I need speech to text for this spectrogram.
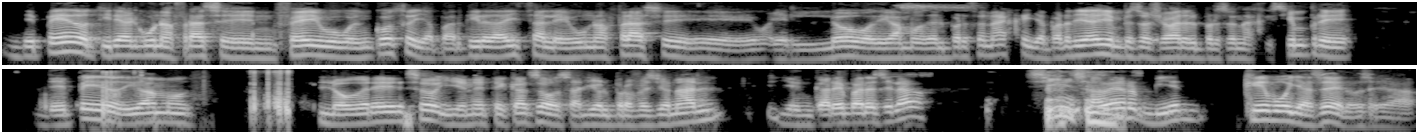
de pedo tiré alguna frase en Facebook o en cosas y a partir de ahí sale una frase, eh, el logo, digamos, del personaje y a partir de ahí empezó a llevar el personaje. Siempre de pedo, digamos, logré eso y en este caso salió el profesional y encaré para ese lado sin saber bien qué voy a hacer, o sea,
